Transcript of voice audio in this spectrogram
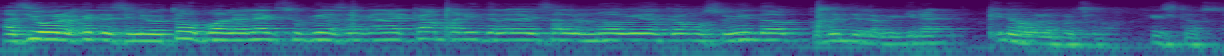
Así que bueno, gente, si les gustó, ponle like, suscríbanse al canal, campanita, le voy a avisar los nuevos videos que vamos subiendo, comenten lo que quieran y nos vemos en la próxima. Éxitos.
